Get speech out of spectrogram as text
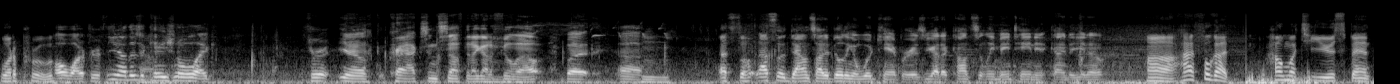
waterproof. all waterproof. You know, there's Yeah. occasional like for you know cracks and stuff that I got to fill out, but uh, Mm. that's the that's the downside of building a wood camper is you got to constantly maintain it, kind of, you know. Ah, I forgot how much you spent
